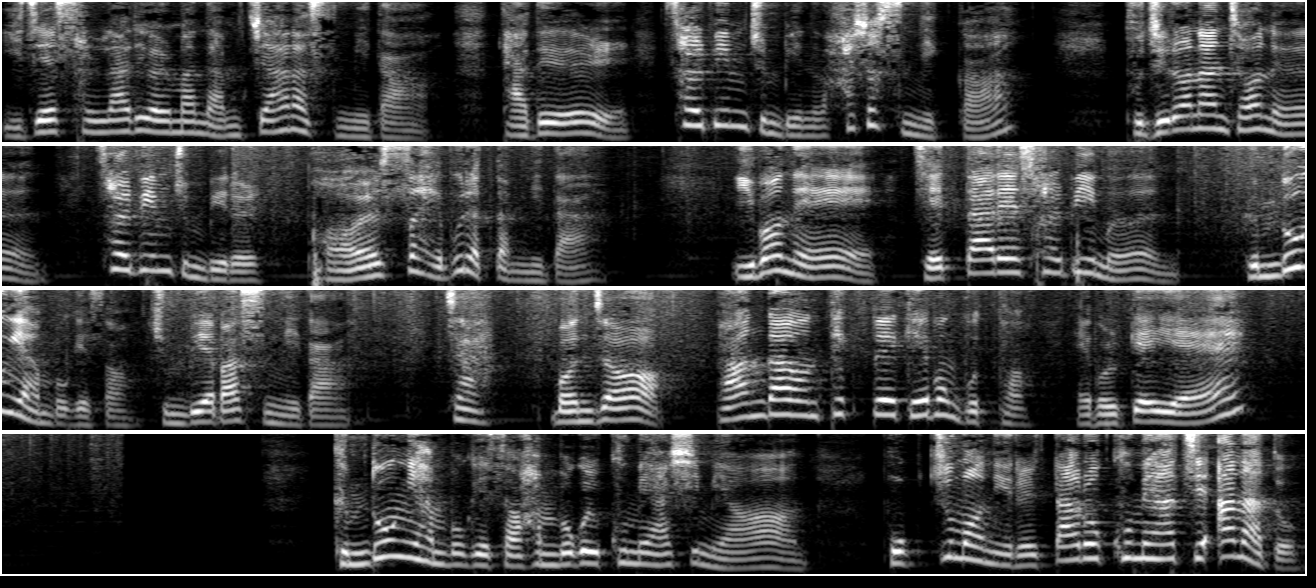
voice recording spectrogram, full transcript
이제 설날이 얼마 남지 않았습니다. 다들 설빔 준비는 하셨습니까? 부지런한 저는 설빔 준비를 벌써 해버렸답니다. 이번에 제 딸의 설빔은 금동이 한복에서 준비해봤습니다. 자, 먼저 반가운 택배 개봉부터 해볼게요. 금동이 한복에서 한복을 구매하시면 복주머니를 따로 구매하지 않아도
